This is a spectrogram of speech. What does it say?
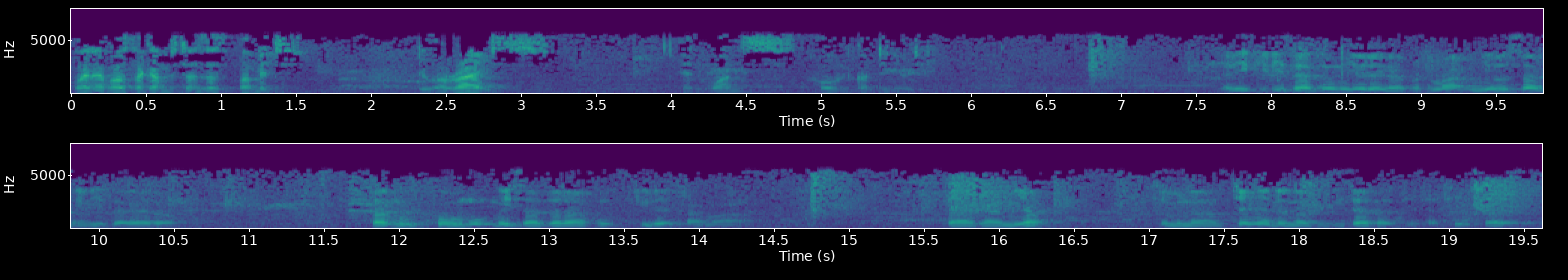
whenever circumstances permit to arise in one's own continuity. သတ်မှုခိုးမှုမိစ္ဆာစရာမှုပြုတဲ့အခါမှာဒါကံမြောက်သမဏကျញ្ញတနာဝိသတာဖြစ်အထင်ရှားရတယ်။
